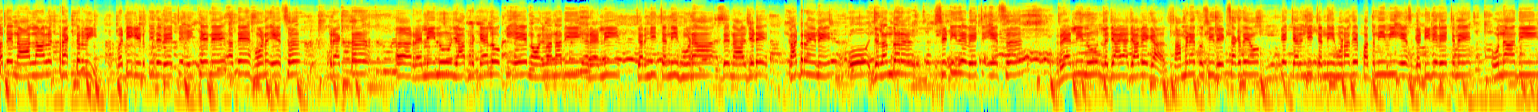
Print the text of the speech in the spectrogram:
ਅਤੇ ਨਾਲ ਨਾਲ ਟਰੈਕਟਰ ਵੀ ਵੱਡੀ ਗਿਣਤੀ ਦੇ ਵਿੱਚ ਇੱਥੇ ਨੇ ਅਤੇ ਹੁਣ ਇਸ ਟਰੈਕਟਰ ਰੈਲੀ ਨੂੰ ਜਾਂ ਫਿਰ ਕਹਿ ਲਓ ਕਿ ਇਹ ਨੌਜਵਾਨਾਂ ਦੀ ਰੈਲੀ ਚਰਨਜੀਤ ਚੰਨੀ ਹੋਣਾ ਦੇ ਨਾਲ ਜਿਹੜੇ ਕੱਢ ਰਹੇ ਨੇ, ਉਹ ਜਲੰਧਰ ਸਿਟੀ ਦੇ ਵਿੱਚ ਇਸ ਰੈਲੀ ਨੂੰ ਲਿਜਾਇਆ ਜਾਵੇਗਾ। ਸਾਹਮਣੇ ਤੁਸੀਂ ਦੇਖ ਸਕਦੇ ਹੋ ਕਿ ਚਰਨਜੀਤ ਚੰਨੀ ਹੋਣਾ ਦੇ ਪਤਨੀ ਵੀ ਇਸ ਗੱਡੀ ਦੇ ਵਿੱਚ ਨੇ, ਉਹਨਾਂ ਦੀ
